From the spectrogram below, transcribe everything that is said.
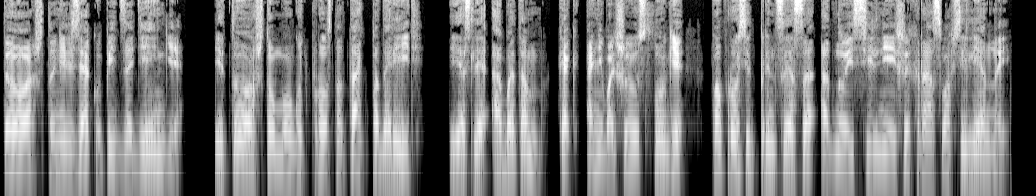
То, что нельзя купить за деньги, и то, что могут просто так подарить, если об этом, как о небольшой услуге, попросит принцесса одной из сильнейших рас во Вселенной.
